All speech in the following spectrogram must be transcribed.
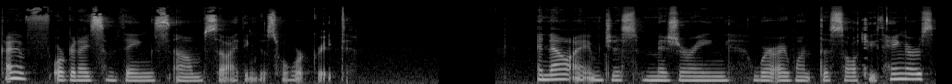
kind of organize some things, um, so I think this will work great. And now I am just measuring where I want the sawtooth hangers.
